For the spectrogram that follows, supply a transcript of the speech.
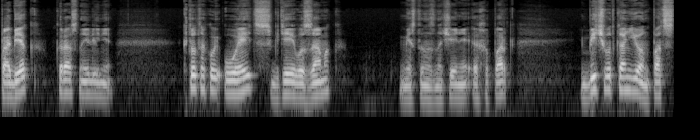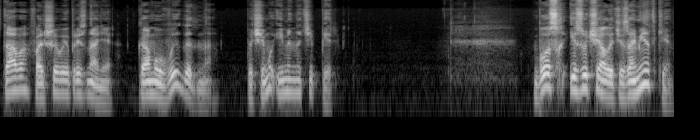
побег, красная линия. Кто такой Уэйтс, где его замок? Место назначения Эхо-парк. Бичвуд-каньон, подстава, фальшивые признания. Кому выгодно? Почему именно теперь? Босх изучал эти заметки,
